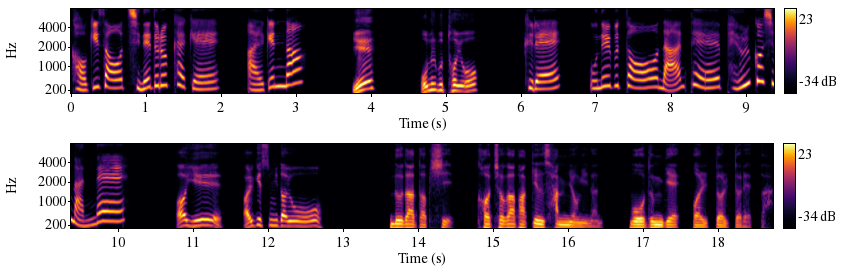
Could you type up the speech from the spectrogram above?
거기서 지내도록 하게. 알겠나? 예? 오늘부터요? 그래. 오늘부터 나한테 배울 것이 많네. 아, 예. 알겠습니다요. 느닷없이 거처가 바뀐 삼룡이는 모든 게 얼떨떨했다.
